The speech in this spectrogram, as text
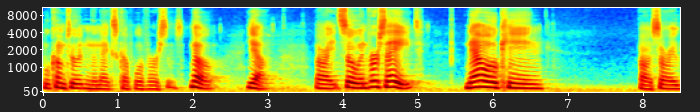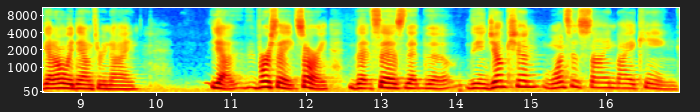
We'll come to it in the next couple of verses. No, yeah. All right, so in verse 8, now, O king, oh, sorry, we got all the way down through 9 yeah, verse 8, sorry, that says that the, the injunction, once it's signed by a king,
